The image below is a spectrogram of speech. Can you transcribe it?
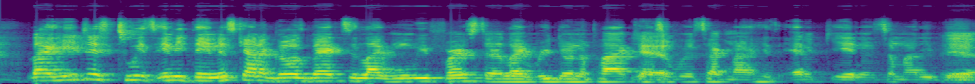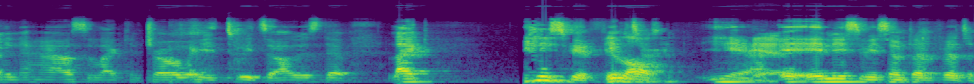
like he just tweets anything. This kind of goes back to like when we first started like redoing the podcast Yeah. and we were talking about his etiquette and somebody being Yeah. in the house to like control what he tweets and all this stuff. Like it needs to be a filter. He lost. Yeah, Yeah. It, it needs to be some type of filter.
